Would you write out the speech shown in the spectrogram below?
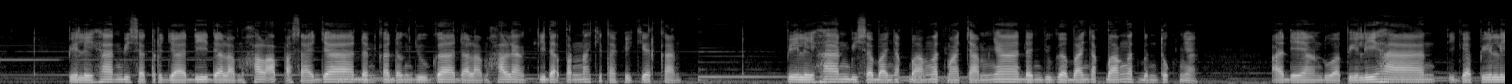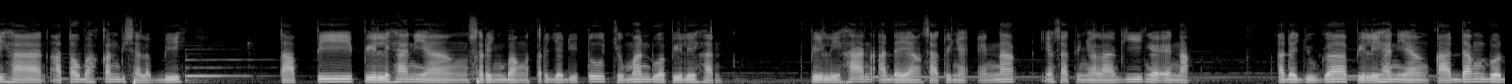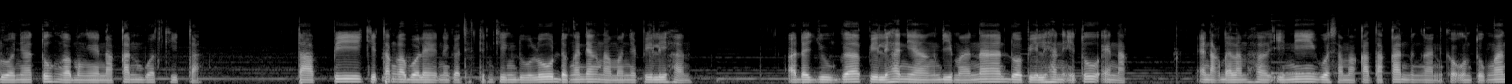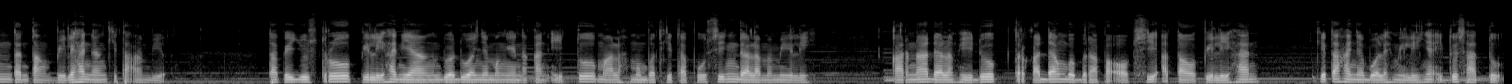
Pilihan bisa terjadi dalam hal apa saja dan kadang juga dalam hal yang tidak pernah kita pikirkan. Pilihan bisa banyak banget macamnya dan juga banyak banget bentuknya. Ada yang dua pilihan, tiga pilihan, atau bahkan bisa lebih. Tapi pilihan yang sering banget terjadi itu cuma dua pilihan. Pilihan ada yang satunya enak, yang satunya lagi nggak enak. Ada juga pilihan yang kadang dua-duanya tuh nggak mengenakan buat kita. Tapi kita nggak boleh negatif thinking dulu dengan yang namanya pilihan. Ada juga pilihan yang di mana dua pilihan itu enak. Enak dalam hal ini gue sama katakan dengan keuntungan tentang pilihan yang kita ambil. Tapi justru pilihan yang dua-duanya mengenakan itu malah membuat kita pusing dalam memilih karena dalam hidup terkadang beberapa opsi atau pilihan kita hanya boleh milihnya itu satu.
